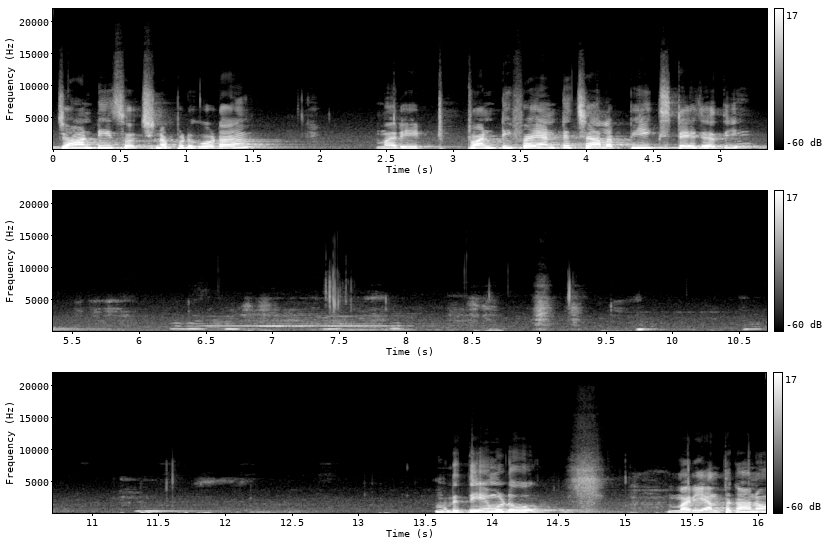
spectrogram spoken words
జాండీస్ వచ్చినప్పుడు కూడా మరి ట్వంటీ ఫైవ్ అంటే చాలా పీక్ స్టేజ్ అది. మరి దేవుడు మరి ఎంతగానో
